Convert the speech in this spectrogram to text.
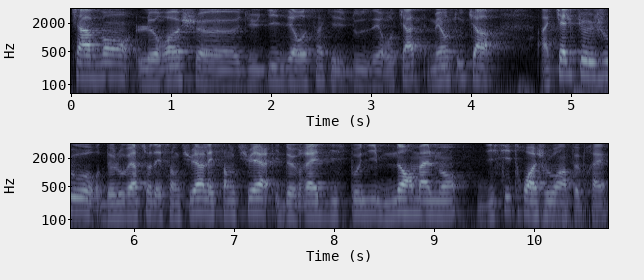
qu'avant le rush euh, du 10.05 et du 12.04. Mais en tout cas, à quelques jours de l'ouverture des sanctuaires. Les sanctuaires devraient être disponibles normalement d'ici 3 jours à peu près.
